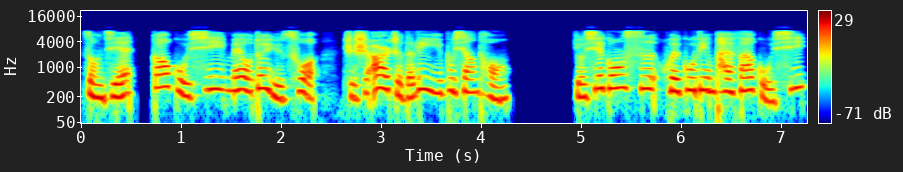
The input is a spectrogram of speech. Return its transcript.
总结：高股息没有对与错，只是二者的利益不相同。有些公司会固定派发股息，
